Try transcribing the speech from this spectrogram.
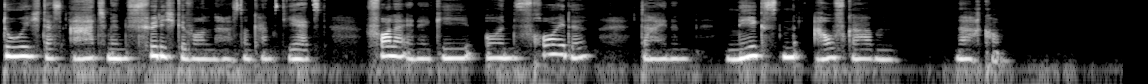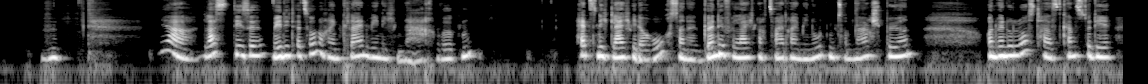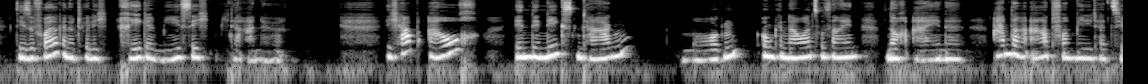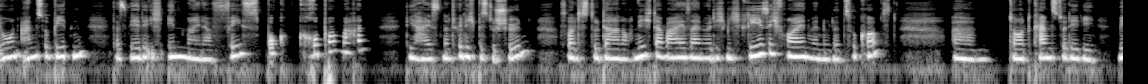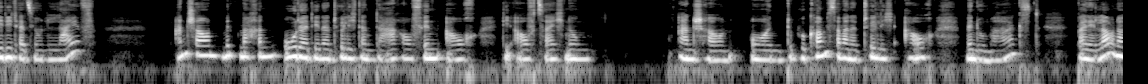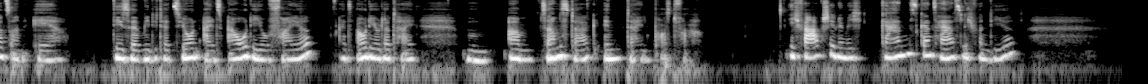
durch das Atmen für dich gewonnen hast und kannst jetzt voller Energie und Freude deinen nächsten Aufgaben nachkommen. Ja, lass diese Meditation noch ein klein wenig nachwirken. Hetz nicht gleich wieder hoch, sondern gönn dir vielleicht noch zwei, drei Minuten zum Nachspüren. Und wenn du Lust hast, kannst du dir diese Folge natürlich regelmäßig wieder anhören. Ich habe auch in den nächsten Tagen, morgen, um genauer zu sein, noch eine andere Art von Meditation anzubieten. Das werde ich in meiner Facebook-Gruppe machen. Die heißt natürlich Bist du schön. Solltest du da noch nicht dabei sein, würde ich mich riesig freuen, wenn du dazu kommst. Ähm, dort kannst du dir die Meditation live anschauen, mitmachen oder dir natürlich dann daraufhin auch die Aufzeichnung anschauen. Und du bekommst aber natürlich auch, wenn du magst, bei den Notes on Air diese Meditation als Audio-File, als Audiodatei hm, am Samstag in dein Postfach. Ich verabschiede mich ganz, ganz herzlich von dir.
